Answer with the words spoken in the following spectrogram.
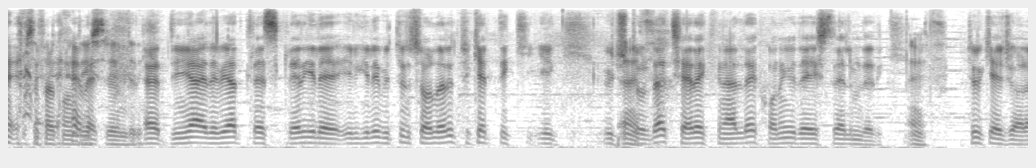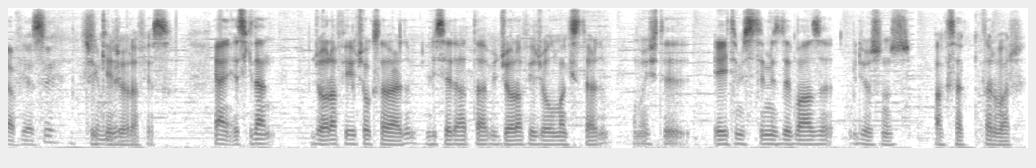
bu sefer konuyu Evet. değiştirelim dedik. Evet, dünya edebiyat klasikleriyle ilgili bütün soruları tükettik ilk üç Evet. turda. Çeyrek finalde konuyu değiştirelim dedik. Evet, Türkiye coğrafyası. Türkiye Şimdi coğrafyası. Yani eskiden coğrafyayı çok severdim. Lisede hatta bir coğrafyacı olmak isterdim. Ama işte eğitim sistemimizde bazı biliyorsunuz aksaklıklar var.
